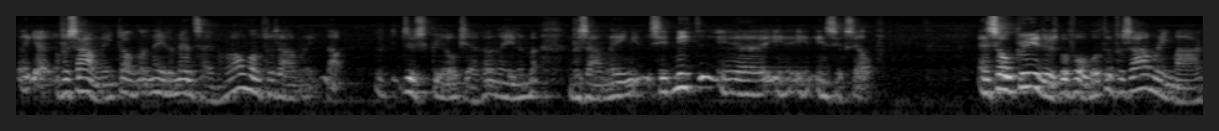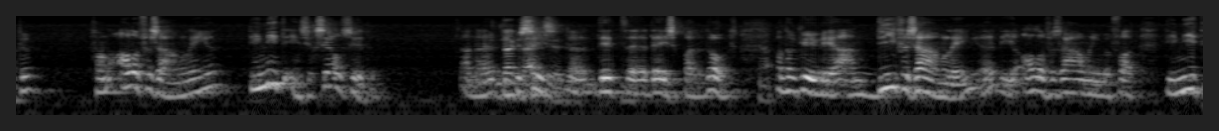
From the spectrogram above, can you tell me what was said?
eh, ja, een verzameling kan een element zijn van een andere verzameling. Nou, dus kun je ook zeggen, een, een verzameling zit niet in, in, in zichzelf. En zo kun je dus bijvoorbeeld een verzameling maken van alle verzamelingen die niet in zichzelf zitten. Nou, dan heb je precies het, eh, dit, eh, deze paradox. Ja. Want dan kun je weer aan die verzameling, hè, die alle verzamelingen bevat, die niet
